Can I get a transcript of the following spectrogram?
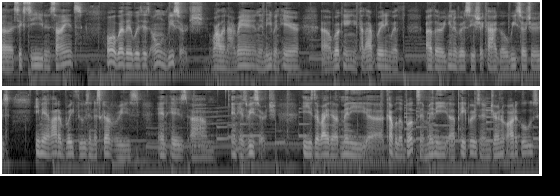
uh, succeed in science, or whether it was his own research while in Iran and even here, uh, working and collaborating with other University of Chicago researchers he made a lot of breakthroughs and discoveries in his um, in his research. He's the writer of many, a uh, couple of books and many uh, papers and journal articles,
